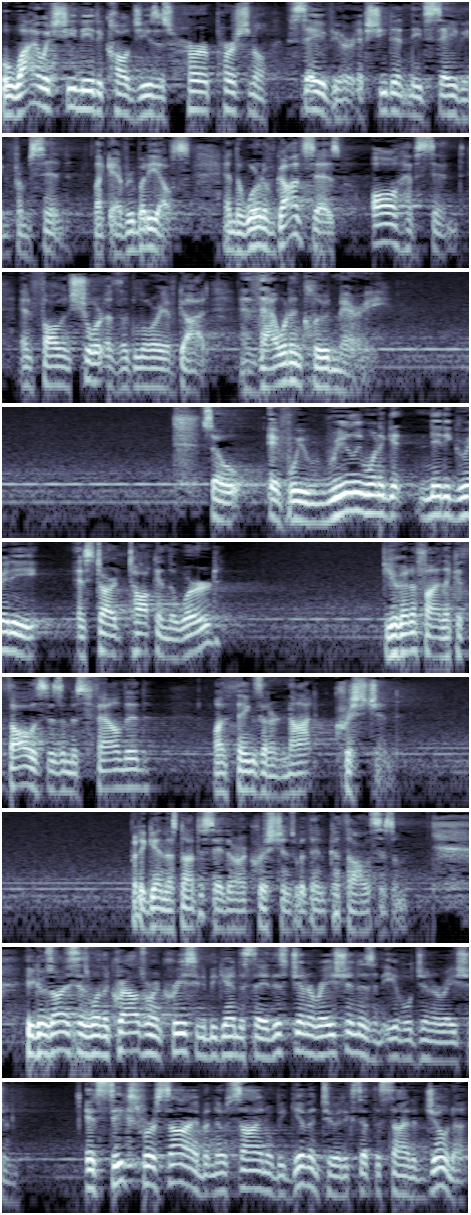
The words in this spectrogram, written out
Well, why would she need to call Jesus her personal Savior if she didn't need saving from sin like everybody else? And the Word of God says, all have sinned and fallen short of the glory of God. And that would include Mary. So, if we really want to get nitty gritty and start talking the Word, you're going to find that Catholicism is founded on things that are not Christian. But again, that's not to say there aren't Christians within Catholicism. He goes on, he says, When the crowds were increasing, he began to say, This generation is an evil generation. It seeks for a sign, but no sign will be given to it except the sign of Jonah.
